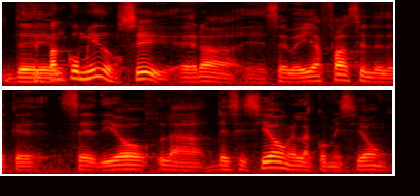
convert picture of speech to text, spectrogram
de... ¿De pan comido? Sí, era, eh, se veía fácil desde que se dio la decisión en la comisión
